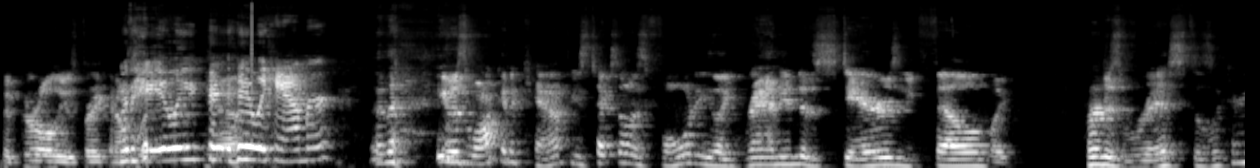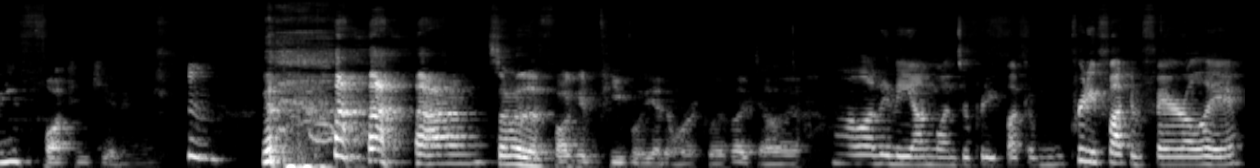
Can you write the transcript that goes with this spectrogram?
the girl he was breaking up With with. Haley, Yeah. Haley Hammer. And then he was walking to camp. He was texting on his phone. And he like ran into the stairs and he fell and like hurt his wrist. I was like, "Are you fucking kidding me?" Some of the fucking people you had to work with, I tell you. A lot of the young ones are pretty fucking, pretty fucking feral. Hey,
